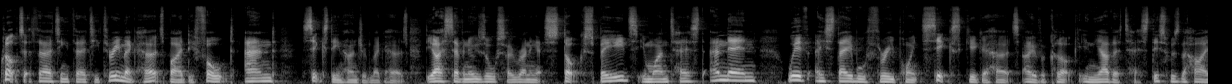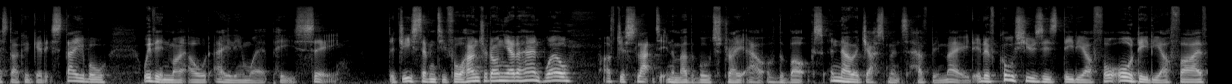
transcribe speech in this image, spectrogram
clocked at 30 1333 MHz by default and 1600 MHz. The i7 is also running at stock speeds in one test and then with a stable 3.6 GHz overclock in the other test. This was the highest I could get it stable within my old Alienware PC. The G7400 on the other hand, well, I've just slapped it in a motherboard straight out of the box and no adjustments have been made. It of course uses DDR4 or DDR5,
